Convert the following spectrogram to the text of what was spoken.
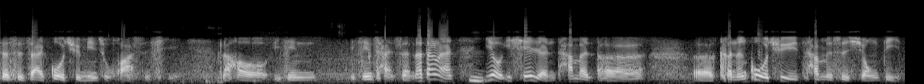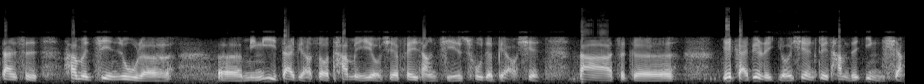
这是在过去民主化时期，然后已经已经产生。那当然也有一些人，他们呃呃，可能过去他们是兄弟，但是他们进入了。呃，民意代表之后，他们也有些非常杰出的表现。那这个也改变了有一些人对他们的印象，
